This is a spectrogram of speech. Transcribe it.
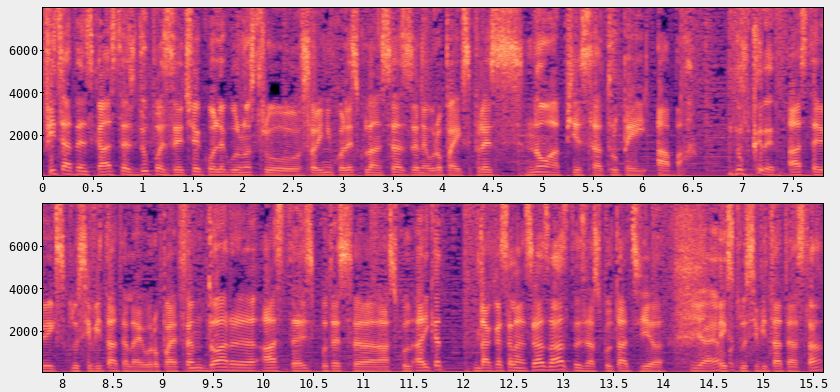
Fiți atenți că astăzi, după 10, colegul nostru Sorin Niculescu lansează în Europa Express noua piesă a trupei ABBA. Nu cred. Asta e o exclusivitate la Europa FM. Doar uh, astăzi puteți să ascultați. Adică, dacă se lansează astăzi, ascultați uh, E aia pe- exclusivitatea asta.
